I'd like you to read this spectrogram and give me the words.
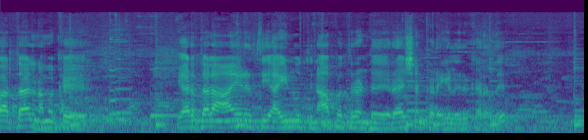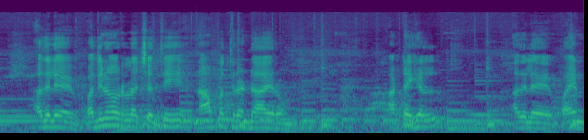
பார்த்தால் நமக்கு ஏறத்தாழ ஆயிரத்தி ஐநூற்றி நாற்பத்தி ரெண்டு ரேஷன் கடைகள் இருக்கிறது. அதில் பதினோரு லட்சத்தி நாற்பத்தி ரெண்டாயிரம் அட்டைகள் அதில் பயன்படு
